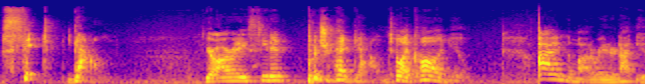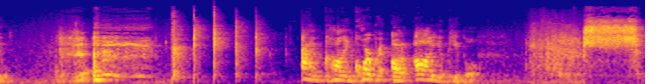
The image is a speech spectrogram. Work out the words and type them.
Sit down. You're already seated? Put your head down until I call on you. I'm the moderator, not you. I'm calling corporate on all you people. Shh.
